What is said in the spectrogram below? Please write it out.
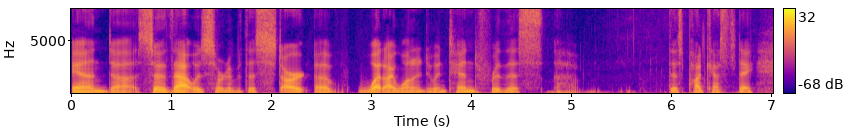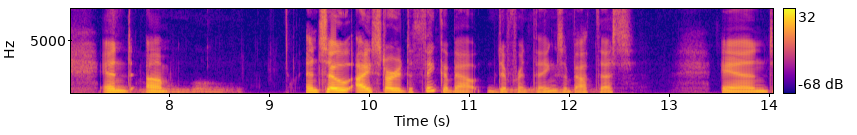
And uh, so that was sort of the start of what I wanted to intend for this uh, this podcast today. And um, and so I started to think about different things about this. And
